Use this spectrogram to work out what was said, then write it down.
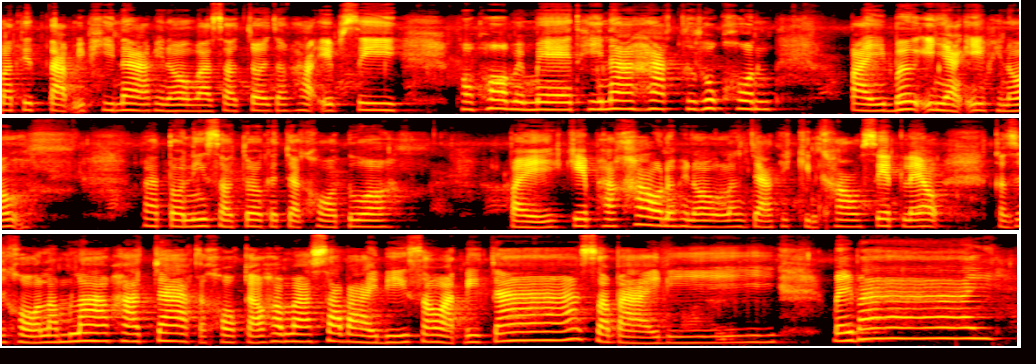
มาติดตามอีพีหน้าพี่น้องว่าสาวจอยจะพา FC พ่อพ่อแม่แม่ที่น่าฮักทุกๆคนไปเบิกอีกอย่างอีกพี่น้อง มาตอนนี้สาวจอยก็จะขอตัว ไปเก็บผ้าเข้านะพี่น้องหลังจากที่กินข้าวเสร็จแล้วก็สิขอลำลาพาจากับขอกล่าวคำว่าสบายดี สวัสดีจ้า สบายดี บ๊ายบาย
